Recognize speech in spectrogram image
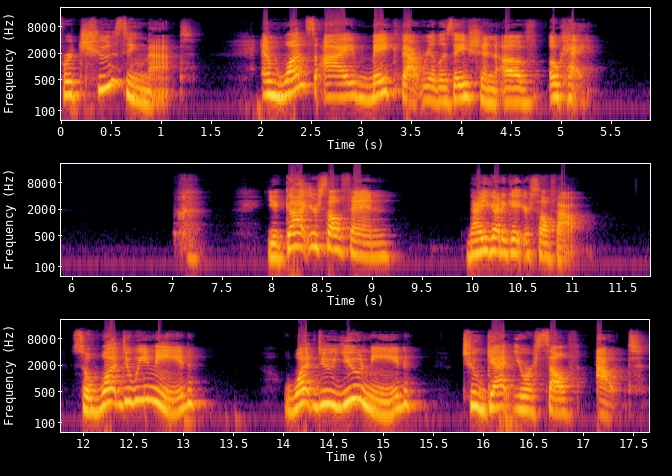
for choosing that. And once I make that realization of, okay, you got yourself in, now you got to get yourself out. So, what do we need? What do you need to get yourself out?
